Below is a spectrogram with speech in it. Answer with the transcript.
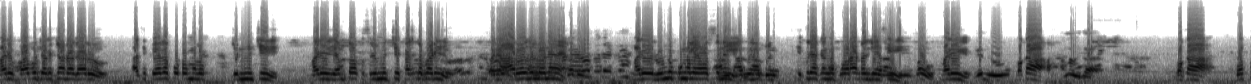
మరి బాబు జగజ్జనరావు గారు అతి పేద కుటుంబంలో జన్మించి మరి ఎంతో శ్రమించి కష్టపడి మరి ఆ రోజుల్లోనే మరి రెండు కుండల వ్యవస్థని వ్యతిరేకంగా పోరాటం చేసి మరి ఒక ఒక గొప్ప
